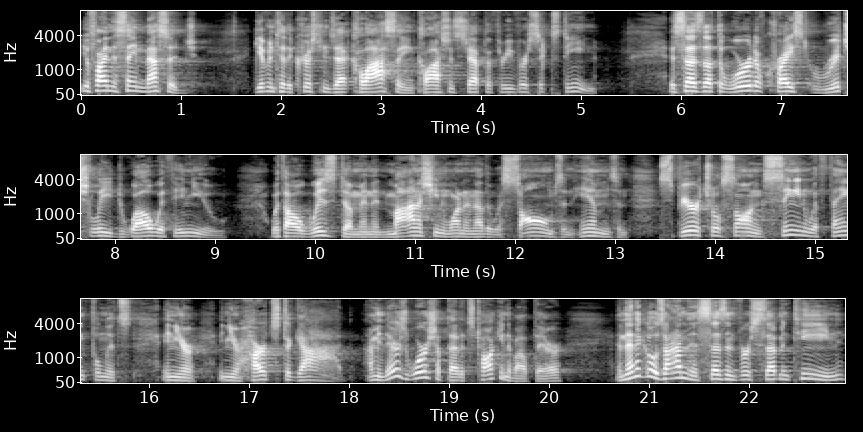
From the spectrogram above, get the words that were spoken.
You'll find the same message given to the Christians at Colossae in Colossians chapter 3, verse 16. It says, Let the word of Christ richly dwell within you with all wisdom and admonishing one another with psalms and hymns and spiritual songs, singing with thankfulness in your, in your hearts to God. I mean, there's worship that it's talking about there. And then it goes on and it says in verse 17,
